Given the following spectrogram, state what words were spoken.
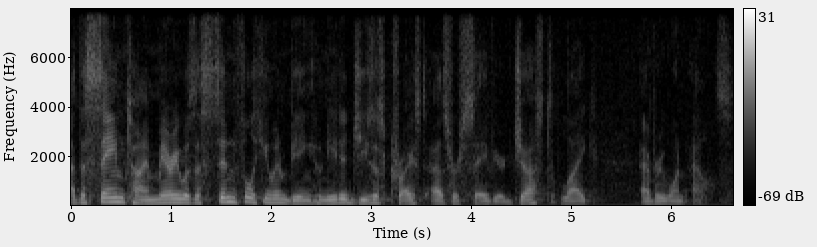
At the same time, Mary was a sinful human being who needed Jesus Christ as her Savior, just like everyone else.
